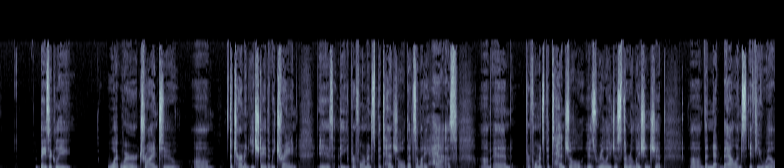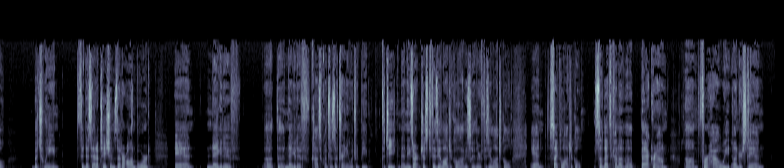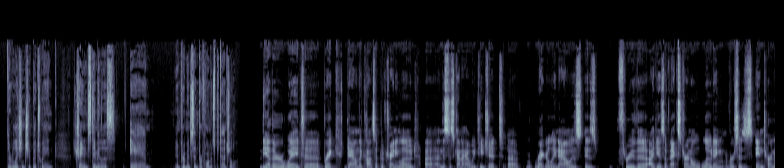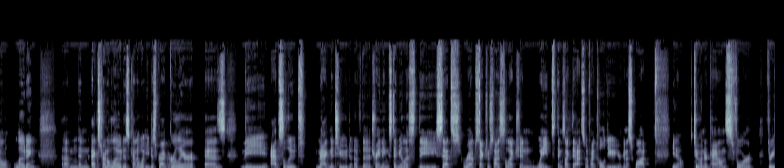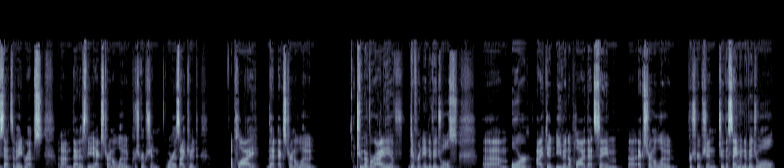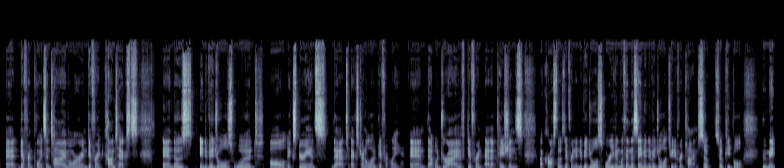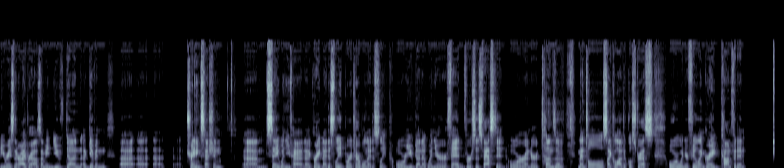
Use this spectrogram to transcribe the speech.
basically, what we're trying to um, determine each day that we train is the performance potential that somebody has. Um, and performance potential is really just the relationship, um, the net balance, if you will, between fitness adaptations that are on board and negative, uh, the negative consequences of training, which would be fatigue. And these aren't just physiological, obviously, they're physiological and psychological. So that's kind of a background um, for how we understand the relationship between training stimulus and improvements in performance potential. The other way to break down the concept of training load, uh, and this is kind of how we teach it uh, regularly now, is is through the ideas of external loading versus internal loading. Um, and external load is kind of what you described earlier as the absolute magnitude of the training stimulus, the sets, reps, exercise selection, weight, things like that. So if I told you you're going to squat, you know, 200 pounds for three sets of eight reps, um, that is the external load prescription. Whereas I could apply that external load to a variety of different individuals, um, or I could even apply that same uh, external load prescription to the same individual at different points in time or in different contexts and those individuals would all experience that external load differently and that would drive different adaptations across those different individuals or even within the same individual at two different times. So so people who may be raising their eyebrows i mean you've done a given uh, uh, uh, training session um, say when you've had a great night of sleep or a terrible night of sleep, or you've done it when you're fed versus fasted, or under tons of mental psychological stress, or when you're feeling great, confident,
